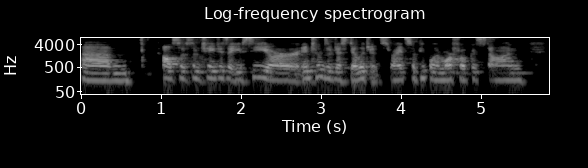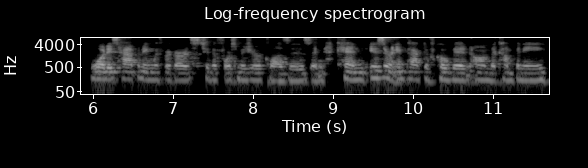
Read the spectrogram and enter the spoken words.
Um, also, some changes that you see are in terms of just diligence, right? So people are more focused on what is happening with regards to the force majeure clauses and can is there an impact of COVID on the company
